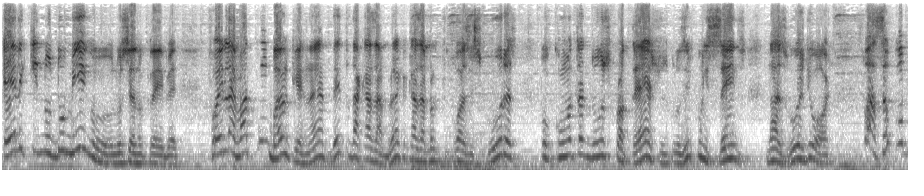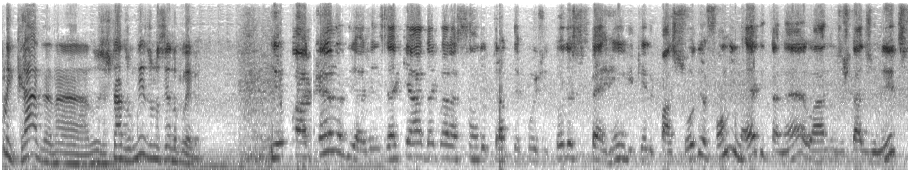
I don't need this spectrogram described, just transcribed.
Ele que no domingo, Luciano Kleiber, foi levado para um bunker, né? Dentro da Casa Branca, a Casa Branca ficou às escuras por conta dos protestos, inclusive com incêndios nas ruas de Washington. Situação complicada na- nos Estados Unidos, Luciano Kleiber. E o bacana, Diógenes, é que a declaração do Trump, depois de todo esse perrengue que ele passou, de forma inédita, né, lá nos Estados Unidos,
